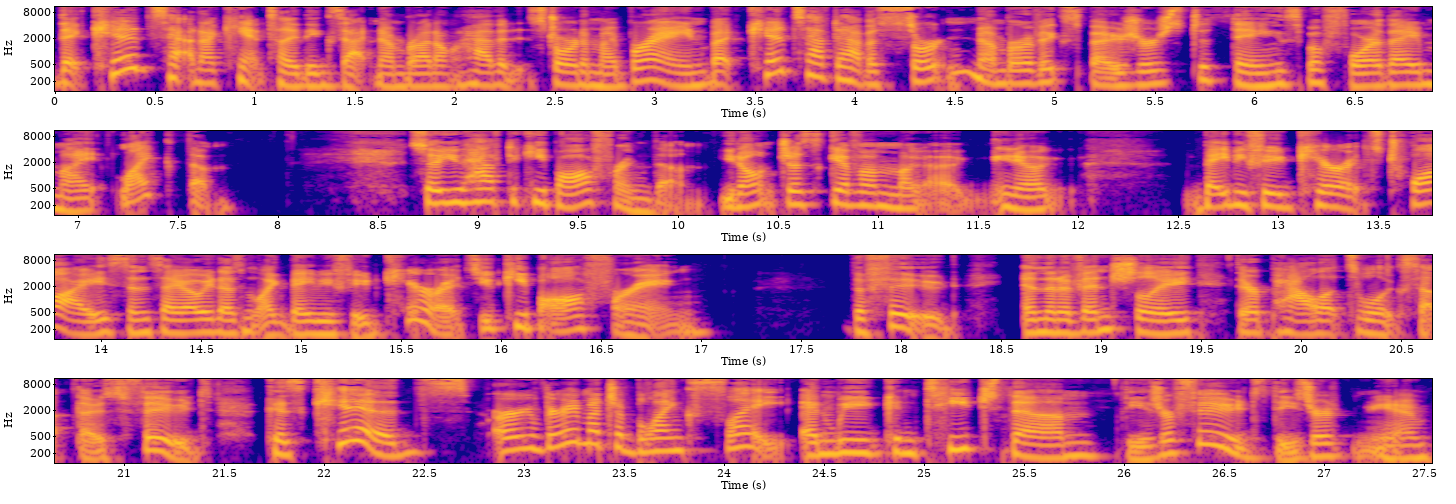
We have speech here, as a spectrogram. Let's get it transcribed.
that kids, and I can't tell you the exact number, I don't have it stored in my brain, but kids have to have a certain number of exposures to things before they might like them. So you have to keep offering them. You don't just give them, a, uh, you know, baby food carrots twice and say, oh, he doesn't like baby food carrots. You keep offering the food. And then eventually their palates will accept those foods because kids are very much a blank slate and we can teach them these are foods. These are, you know,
